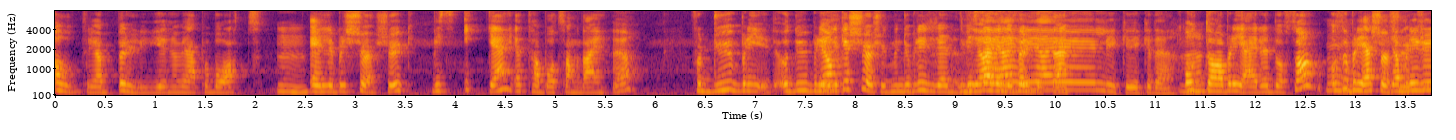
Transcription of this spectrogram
aldri av bølger når vi er på båt, Mm. eller blir sjøsjuk hvis ikke jeg tar båt sammen med deg. Ja. For du blir Og du blir Ja. vel ikke sjøsjuk, men du blir redd hvis Ja, det er veldig bølgete. jeg liker ikke det. Og da blir jeg redd også, og så blir jeg sjøsjuk. Ja, blir du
